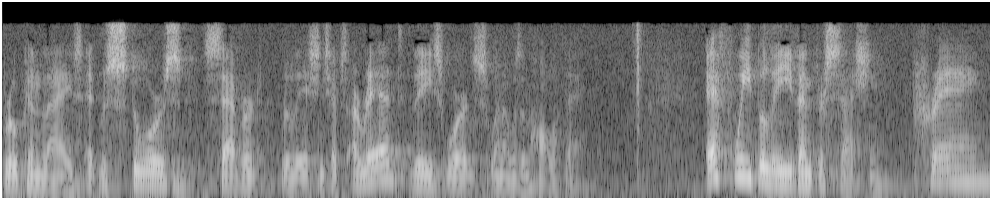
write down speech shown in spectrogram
broken lives, it restores severed relationships. I read these words when I was on holiday. If we believe intercession, praying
